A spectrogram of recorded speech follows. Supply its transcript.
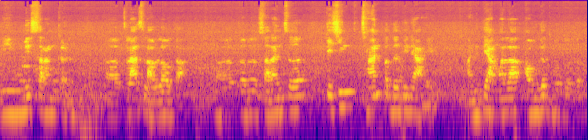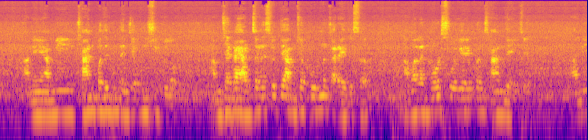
मी उमेश सरांकडं क्लास लावला होता. तर सरांचं टीचिंग छान पद्धतीने आहे आणि ते आम्हाला अवगत होत होतं. आणि आम्ही छान पद्धतीने त्यांच्याकडून शिकलो. आमच्या काही अडचणी असतील ते आमच्या पूर्ण करायचे सर. आम्हाला नोट्स वगैरे पण छान द्यायचे. आणि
